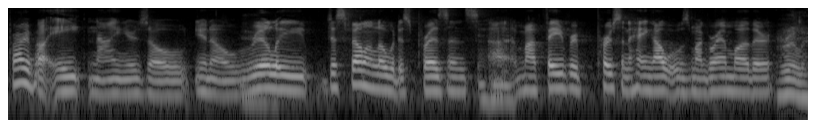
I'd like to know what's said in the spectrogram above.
probably about eight, nine years old. You know, really just fell in love with His presence. Mm-hmm. Uh, my favorite person to hang out with was my grandmother. Really?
